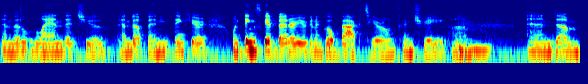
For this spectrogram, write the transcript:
in the land that you end up in. You think you're when things get better, you're gonna go back to your own country. Um, mm-hmm. And um,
